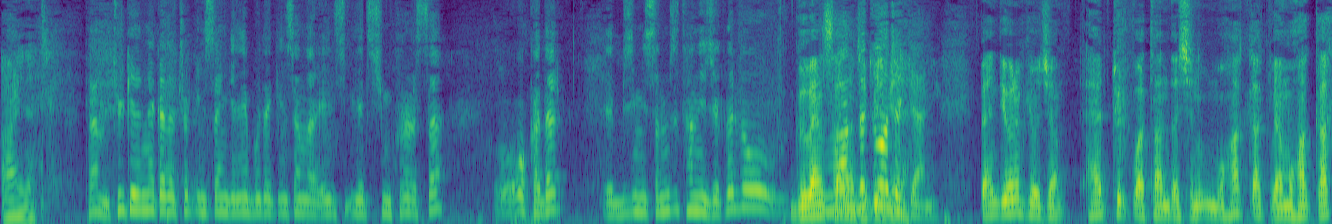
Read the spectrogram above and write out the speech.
Aynen. Tamam mı? Türkiye'de ne kadar çok insan gelir, buradaki insanlar il- iletişim kurarsa o, o kadar e, bizim insanımızı tanıyacaklar ve o Güven sağlanacak muhabbet olacak birbirine. yani. Ben diyorum ki hocam her Türk vatandaşının muhakkak ve muhakkak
